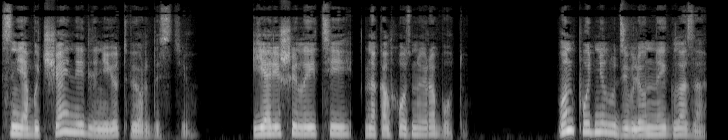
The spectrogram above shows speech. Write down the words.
с необычайной для нее твердостью, — «я решила идти на колхозную работу». Он поднял удивленные глаза.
